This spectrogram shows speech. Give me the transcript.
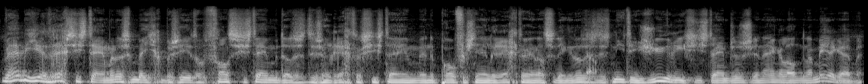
We hebben hier het rechtssysteem, en dat is een beetje gebaseerd op het Franse systeem. Dat is dus een rechtersysteem en een professionele rechter en dat soort dingen. Dat is dus niet een jury-systeem zoals ze in Engeland en Amerika hebben.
